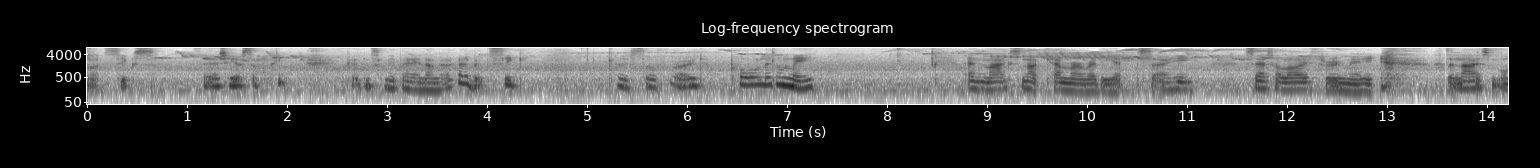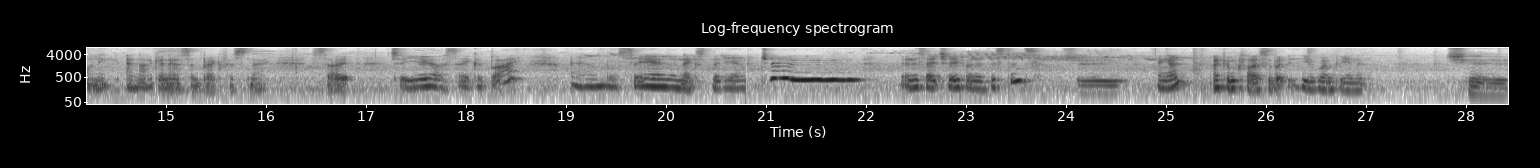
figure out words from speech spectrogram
what, 6.30 or something? Couldn't sleep any longer. I got a bit sick. Got a sore throat. Poor little me. And Mark's not camera ready yet, so he says hello through me. it's a nice morning, and I'm gonna have some breakfast now. So to you, I'll say goodbye, and we'll see you in the next video. Choo! You wanna say choo from the distance? Chew. Hang on, I come closer, but you won't be in it. Chew.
